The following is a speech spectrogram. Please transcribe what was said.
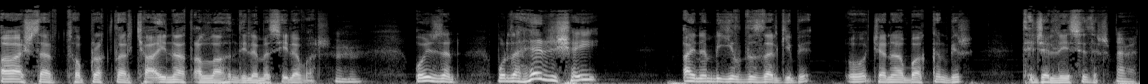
Ağaçlar, topraklar, kainat Allah'ın dilemesiyle var. Hı hı. O yüzden burada her şey aynen bir yıldızlar gibi o Cenab-ı Hakk'ın bir tecellisidir. Evet.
